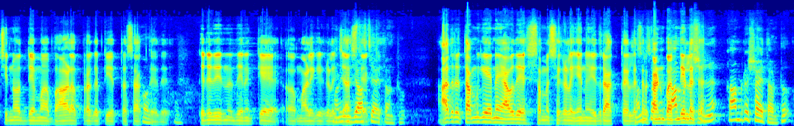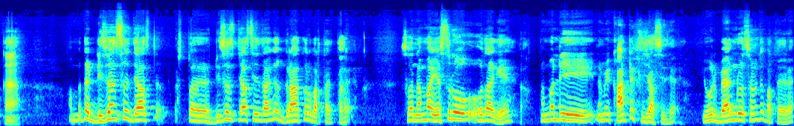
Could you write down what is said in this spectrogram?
ಚಿನ್ನೋದ್ಯಮ ಬಹಳ ಪ್ರಗತಿಯತ್ತ ಸಾಗ್ತಾ ಇದೆ. ದಿನದಿಂದ ದಿನಕ್ಕೆ ಮಾಳಿಗೆಗಳು ಜಾಸ್ತಿ ಆಯ್ತಾ ಉಂಟು. ಆದ್ರೆ ತಮಗೇನು ಯಾವುದೇ ಸಮಸ್ಯೆಗಳು ಏನು ಎದುರಾಗ್ತಾ ಇಲ್ಲ? ಸರ್ ಕಂಡು ಬಂದಿಲ್ಲ ಸರ್. ಕಾಂಪಿಟೇಷನ್ ಆಯ್ತಾ ಉಂಟು. ಹಾಂ. ಮತ್ತು ಡಿಸೈನ್ಸ್ ಜಾಸ್ತಿ ಡಿಸೈನ್ಸ್ ಜಾಸ್ತಿ ಇದ್ದಾಗ ಗ್ರಾಹಕರು ಬರ್ತಾ ಇರ್ತಾರೆ. ಸೊ ನಮ್ಮ ಹೆಸರು ಹೋದಾಗೆ ನಮ್ಮಲ್ಲಿ ನಮಗೆ ಕಾಂಟ್ಯಾಕ್ಟ್ಸ್ ಜಾಸ್ತಿ ಇದೆ. ಇವರು ಬ್ಯಾಂಗ್ಳೂರು ಸಮೇತ ಬರ್ತಾಯಿದ್ದಾರೆ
